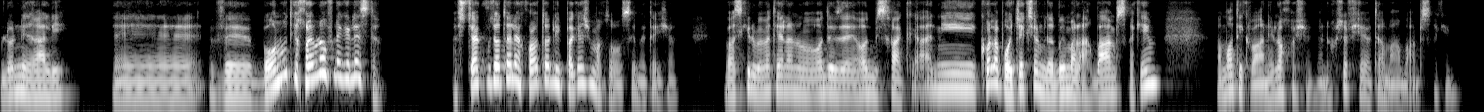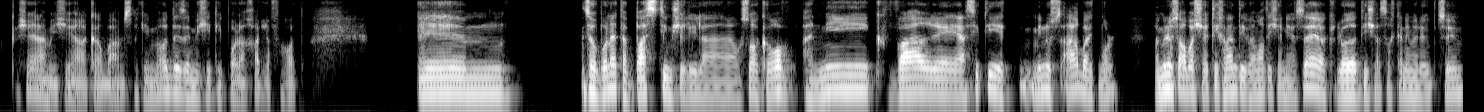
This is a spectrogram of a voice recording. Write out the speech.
לא נראה לי. אה, ובורנות יכולים לעוף נגד לסטר. אז שתי הקבוצות האלה יכולות עוד להיפגש במחזור 29. ואז כאילו באמת יהיה לנו עוד איזה, עוד משחק. אני, כל הפרויקט מדברים על ארבעה משחקים. אמרתי כבר, אני לא חושב, אני חושב שיהיה יותר מארבעה משחקים. קשה להאמין שיהיה רק ארבעה משחקים, מאוד איזה מישהי תיפול אחת לפחות. אמ, זהו, בוא נראה את הבאסטים שלי לעשור הקרוב. אני כבר uh, עשיתי את מינוס ארבע אתמול. המינוס ארבע שתכננתי ואמרתי שאני אעשה, רק לא ידעתי שהשחקנים האלה היו פצועים.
